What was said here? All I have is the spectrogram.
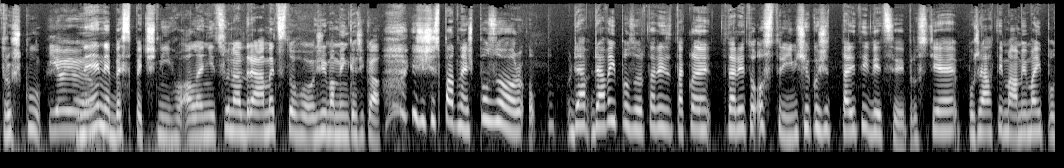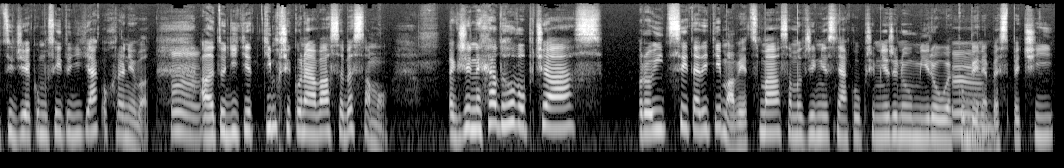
trošku Jo, jo, jo. ne nebezpečného, ale něco nad rámec toho, že maminka říká, Ježiši, spadneš, pozor, dá, dávej pozor, tady, takhle, tady je to ostrý, víš, jako, že tady ty věci, prostě pořád ty mámy mají pocit, že jako musí to dítě nějak ochraňovat, Mm. ale to dítě tím překonává sebe samo. Takže nechat ho občas projít si tady těma věcma, samozřejmě s nějakou přiměřenou mírou jakoby nebezpečí,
